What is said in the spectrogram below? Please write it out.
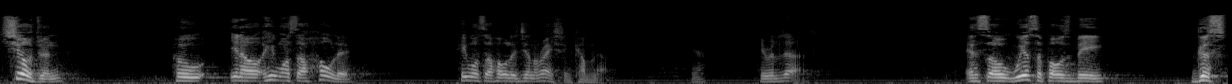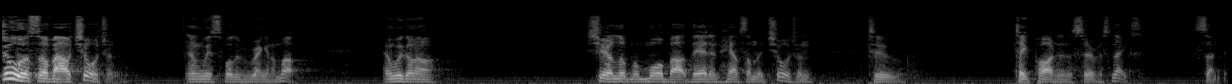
children who, you know, He wants a holy, He wants a holy generation coming up. Yeah? He really does. And so we're supposed to be good stewards of our children. And we're supposed to be bringing them up. And we're going to share a little bit more about that and have some of the children to take part in the service next Sunday.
